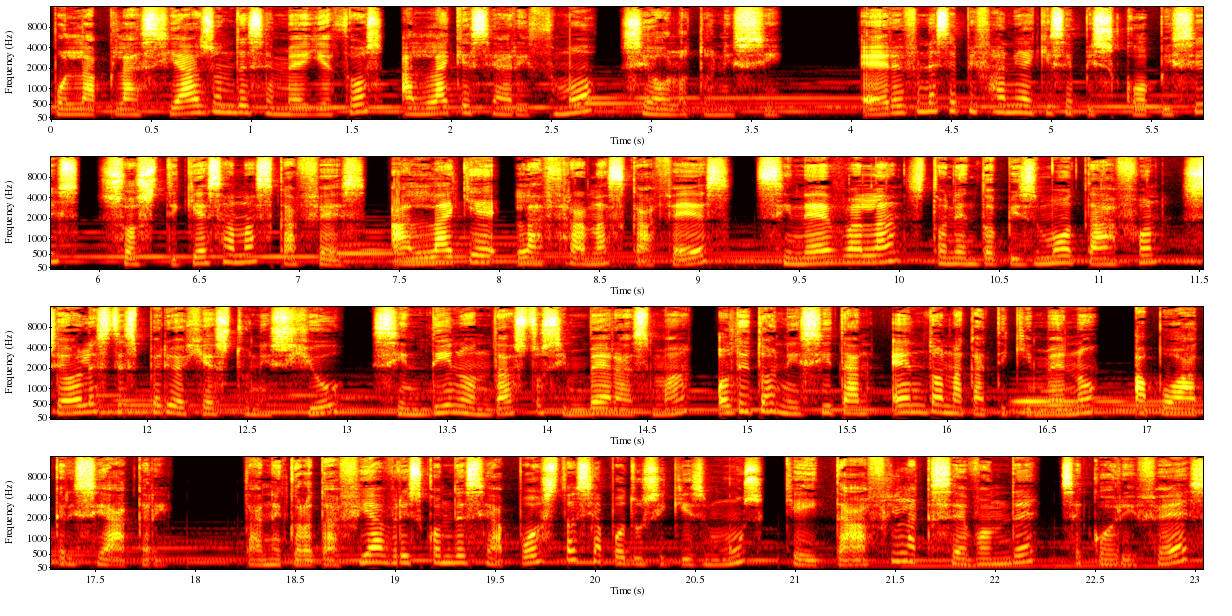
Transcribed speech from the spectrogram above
πολλαπλασιάζονται σε μέγεθος αλλά και σε αριθμό σε όλο το νησί. Έρευνες επιφανειακής επισκόπησης, σωστικές ανασκαφές αλλά και λαθρανασκαφές συνέβαλαν στον εντοπισμό τάφων σε όλες τις περιοχές του νησιού, συντείνοντας το συμπέρασμα ότι το νησί ήταν έντονα κατοικημένο από άκρη σε άκρη. Τα νεκροταφεία βρίσκονται σε απόσταση από τους οικισμούς και οι τάφοι λαξεύονται σε κορυφές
